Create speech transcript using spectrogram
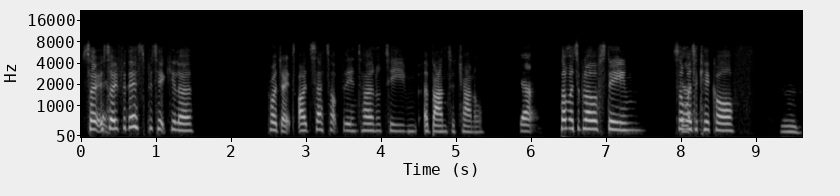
So, Yeah. so for this particular project, I'd set up for the internal team a banter channel, yeah, somewhere to blow off steam, somewhere Yeah. to kick off, Mm.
